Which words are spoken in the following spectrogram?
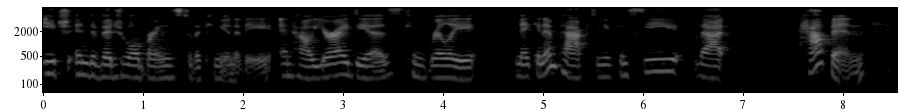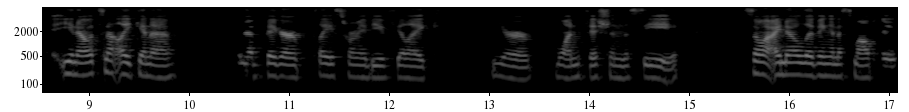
each individual brings to the community and how your ideas can really make an impact and you can see that happen you know it's not like in a in a bigger place where maybe you feel like you're one fish in the sea. So i know living in a small place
